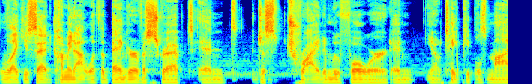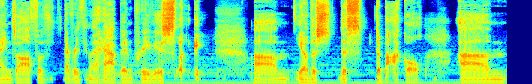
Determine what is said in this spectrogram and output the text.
like you said, coming out with a banger of a script and just try to move forward and you know take people's minds off of everything that happened previously. um, you know this this debacle. Um,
